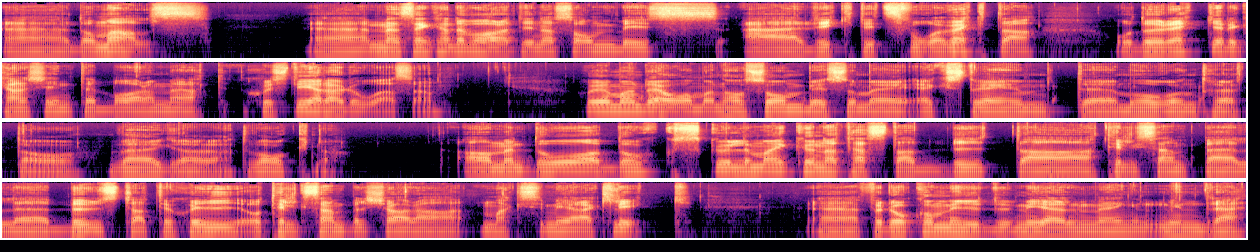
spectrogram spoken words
eh, dem alls. Eh, men sen kan det vara att dina zombies är riktigt svårväckta och då räcker det kanske inte bara med att justera ROASen. Hur gör man då om man har zombies som är extremt eh, morgontrötta och vägrar att vakna? Ja, men då, då skulle man ju kunna testa att byta till exempel eh, busstrategi och till exempel köra maximera klick. Eh, för då kommer ju du mer eller mindre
